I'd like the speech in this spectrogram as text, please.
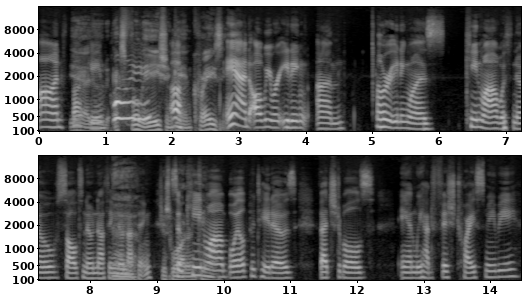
on Mm. Yeah, dude. point. Exfoliation Ugh. game crazy. And all we were eating, um, all we were eating was quinoa with no salt, no nothing, no Yeah, nothing. just so water and quinoa, quinoa. boiled potatoes, vegetables, and we had fish twice maybe.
